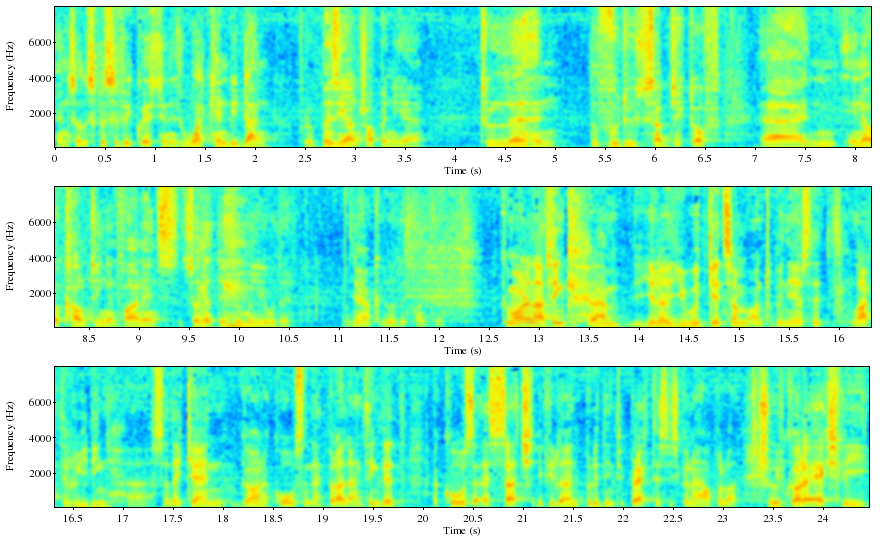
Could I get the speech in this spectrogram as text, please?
And so, the specific question is what can be done for a busy entrepreneur to learn the voodoo subject of uh, you know accounting and finance so that they're familiar with it with, Yeah. the, with the content. Kumaran, I think um, you know you would get some entrepreneurs that like the reading, uh, so they can go on a course and that. But I don't think that a course as such, if you don't put it into practice, is going to help a lot. True. You've got to actually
